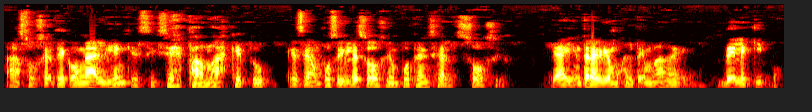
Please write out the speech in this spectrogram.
asóciate con alguien que sí sepa más que tú, que sea un posible socio, un potencial socio que ahí entraríamos al tema de, del equipo.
